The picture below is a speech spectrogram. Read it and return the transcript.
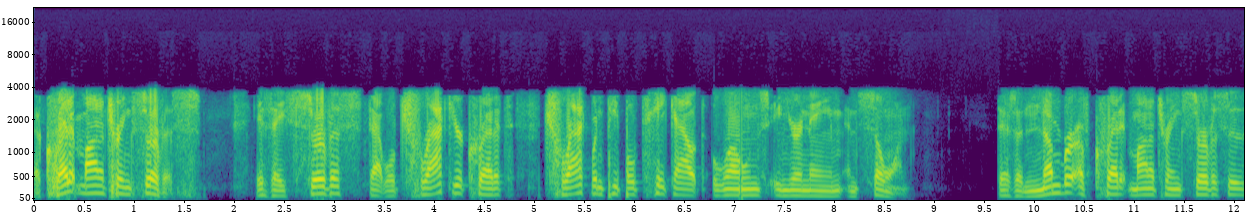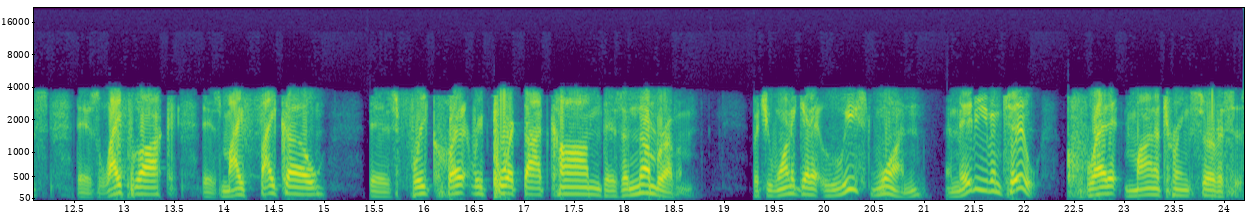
A credit monitoring service is a service that will track your credit, track when people take out loans in your name, and so on. There's a number of credit monitoring services. There's LifeLock, there's MyFICO, there's freecreditreport.com, there's a number of them. But you want to get at least one, and maybe even two, credit monitoring services.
